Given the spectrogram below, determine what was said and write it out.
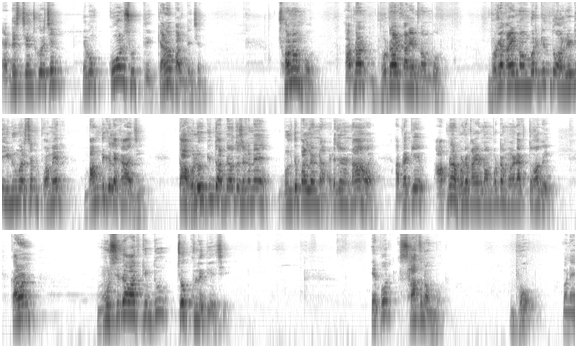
অ্যাড্রেস চেঞ্জ করেছেন? এবং কোন সূত্রে কেন পাল্টেছেন? ছ নম্বর, আপনার ভোটার কার্ডের নম্বর। ভোটার কার্ডের নম্বর কিন্তু অলরেডি ইনুমারেশন ফর্মের বাম দিকে লেখা আছে। তা হলেও কিন্তু আপনি হয়তো সেখানে বলতে পারলেন না। এটা যেন না হয়, আপনাকে আপনার ভোটার কার্ডের নম্বরটা মনে রাখতে হবে। কারণ মুর্শিদাবাদ কিন্তু চোখ খুলে দিয়েছে। এরপর সাত নম্বর, ভো মানে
